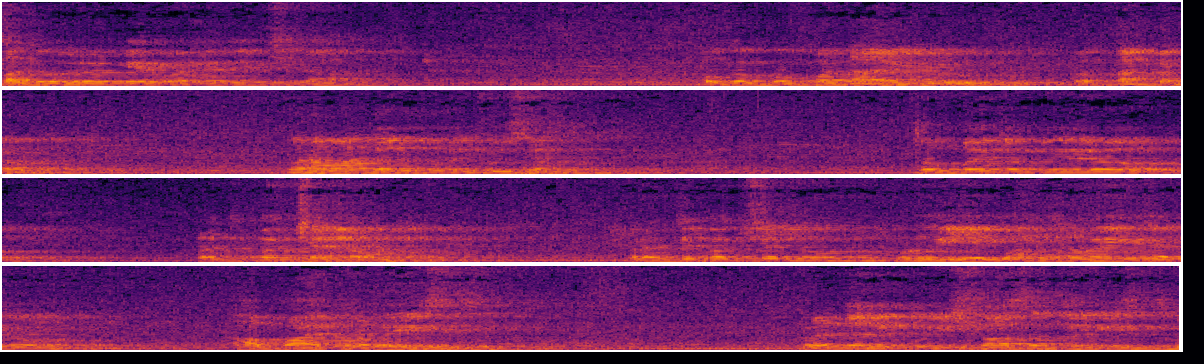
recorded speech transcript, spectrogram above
పదవులోకే వల్ల తెచ్చిన ఒక గొప్ప నాయకుడు రత్నాకరరావు మనం అందరం చూసాం తొంభై తొమ్మిదిలో ప్రతిపక్షంలో ఉన్నాం. ప్రతిపక్షంలో ఉన్నప్పుడు ఏ పాత్ర వహించానో ఆ పాత్ర వహిస్తూ ప్రజలకు విశ్వాసం కలిగిస్తూ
